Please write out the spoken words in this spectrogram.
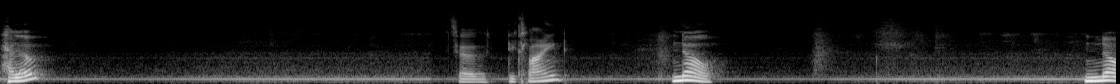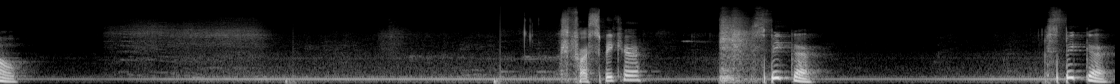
Hello? So decline? No. No. For speaker? Speaker. Speaker.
